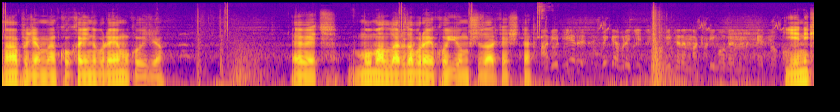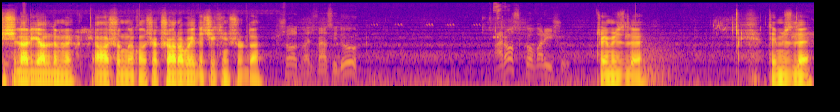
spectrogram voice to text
ne yapacağım ben kokaini buraya mı koyacağım? Evet. Bu malları da buraya koyuyormuşuz arkadaşlar. Yeni kişiler geldi mi? Aa şununla konuşacak. Şu arabayı da çekin şuradan. Temizle. Temizle.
